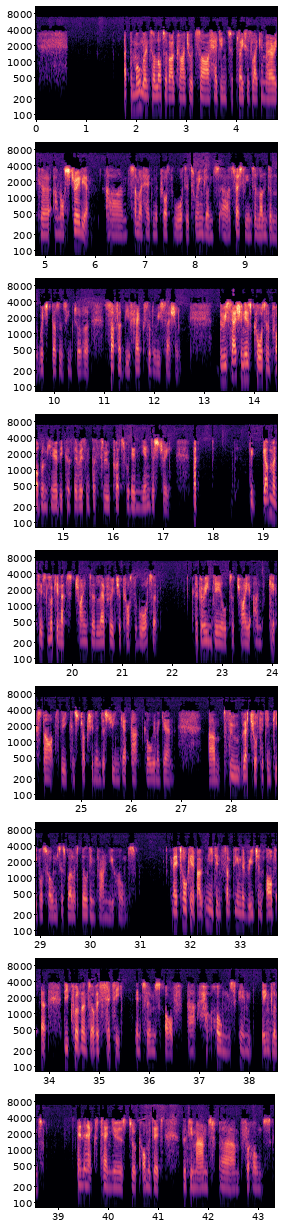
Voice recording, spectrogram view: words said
At the moment, a lot of our graduates are heading to places like America and Australia, and some are heading across the water to England, uh, especially into London, which doesn't seem to have uh, suffered the effects of the recession. The recession is causing a problem here because there isn't the throughput within the industry, but the government is looking at trying to leverage across the water the Green Deal to try and kickstart the construction industry and get that going again um, through retrofitting people's homes as well as building brand new homes. They're talking about needing something in the region of uh, the equivalent of a city in terms of uh, homes in England in the next 10 years to accommodate the demand um, for homes.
